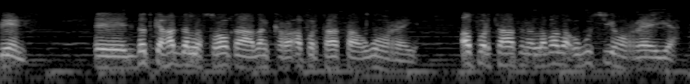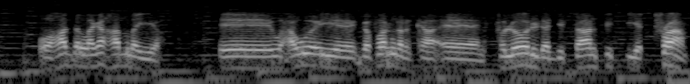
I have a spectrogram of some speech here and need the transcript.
bens dadka hadda la soo qaadan karo afartaasaa ugu horreeya. Afartaasna labada ugu sii horreeya oo hadda laga hadlayo waxa weeye governorka florida desantis iyo trump.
